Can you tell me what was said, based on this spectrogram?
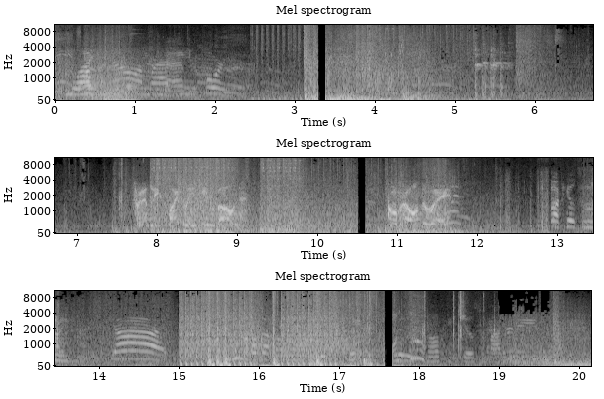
I'm I'm lagging. Of. Friendly spy plane inbound. Cobra on the way. Fuck, killed me. God. Smoke and kill somebody.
